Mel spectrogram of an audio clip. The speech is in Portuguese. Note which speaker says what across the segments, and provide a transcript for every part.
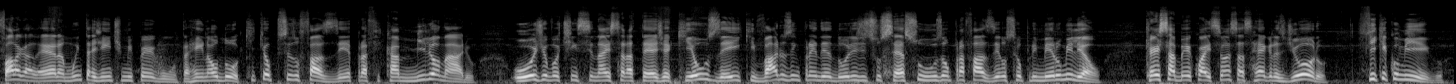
Speaker 1: Fala galera, muita gente me pergunta, Reinaldo, o que, que eu preciso fazer para ficar milionário? Hoje eu vou te ensinar a estratégia que eu usei e que vários empreendedores de sucesso usam para fazer o seu primeiro milhão. Quer saber quais são essas regras de ouro? Fique comigo!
